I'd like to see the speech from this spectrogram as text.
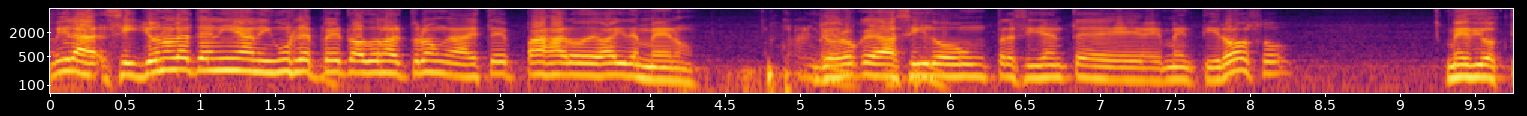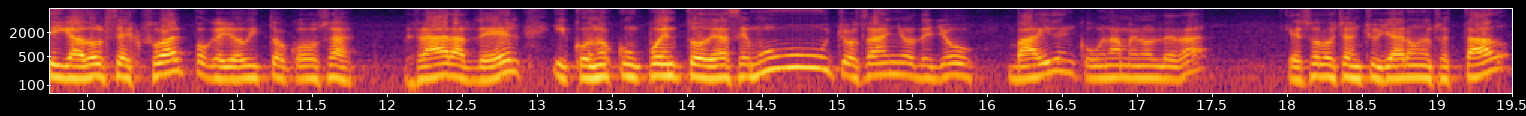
Mira, si yo no le tenía ningún respeto a Donald Trump, a este pájaro de Biden menos. Yo creo que ha sido un presidente eh, mentiroso, medio hostigador sexual, porque yo he visto cosas raras de él y conozco un cuento de hace muchos años de Joe Biden con una menor de edad, que eso lo chanchullaron en su estado,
